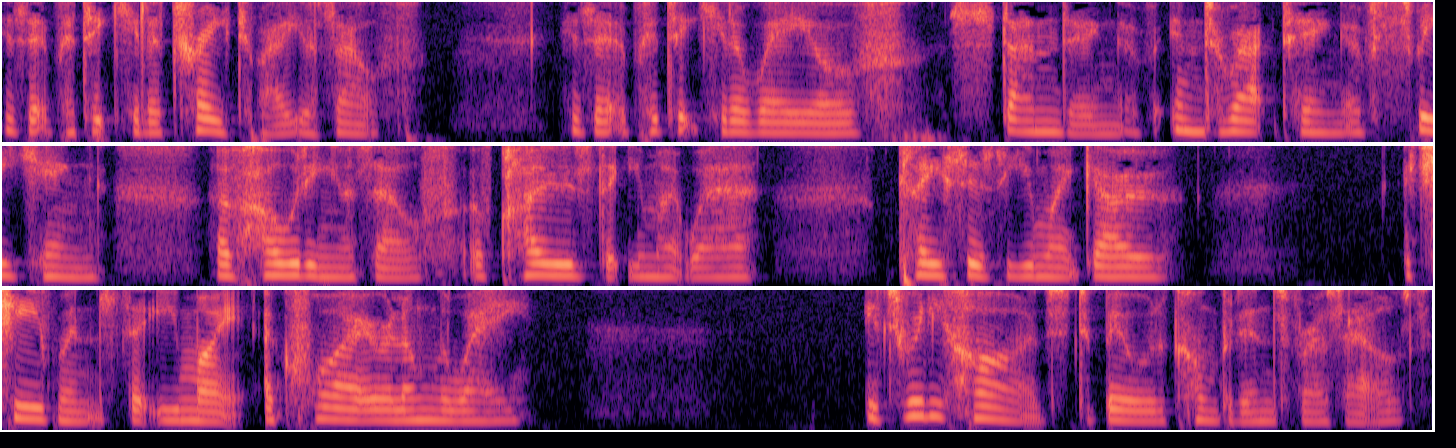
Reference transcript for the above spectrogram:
Is it a particular trait about yourself? Is it a particular way of standing, of interacting, of speaking, of holding yourself, of clothes that you might wear, places you might go, achievements that you might acquire along the way? It's really hard to build confidence for ourselves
